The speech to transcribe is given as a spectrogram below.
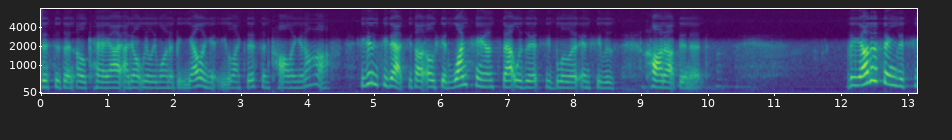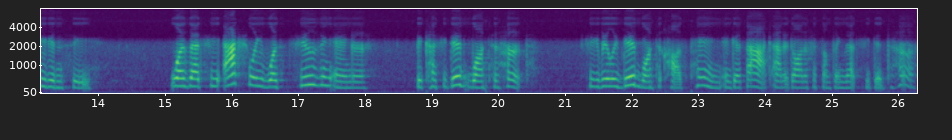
this isn't okay, I, I don't really want to be yelling at you like this and calling it off. She didn't see that. She thought, oh, she had one chance, that was it, she blew it, and she was caught up in it. The other thing that she didn't see was that she actually was choosing anger because she did want to hurt she really did want to cause pain and get back at her daughter for something that she did to her.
